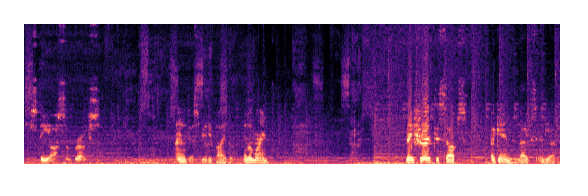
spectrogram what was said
Stay awesome bros. I know that's PewDiePie but never mind Make sure to subs, again, likes, and the other.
